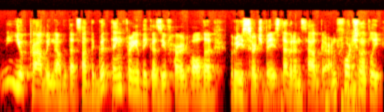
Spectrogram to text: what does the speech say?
you probably know that that's not the good thing for you because you've heard all the research-based evidence out there. Unfortunately, definitely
